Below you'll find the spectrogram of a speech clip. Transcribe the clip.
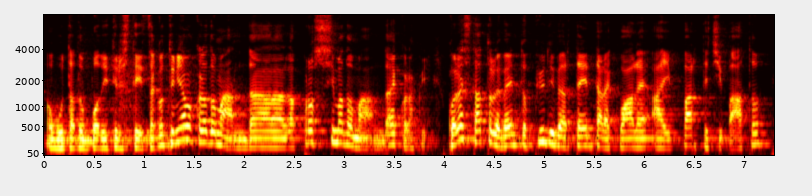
Ho buttato un po' di tristezza. Continuiamo con la domanda, la prossima domanda, eccola qui. Qual è stato l'evento più divertente al quale hai partecipato?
